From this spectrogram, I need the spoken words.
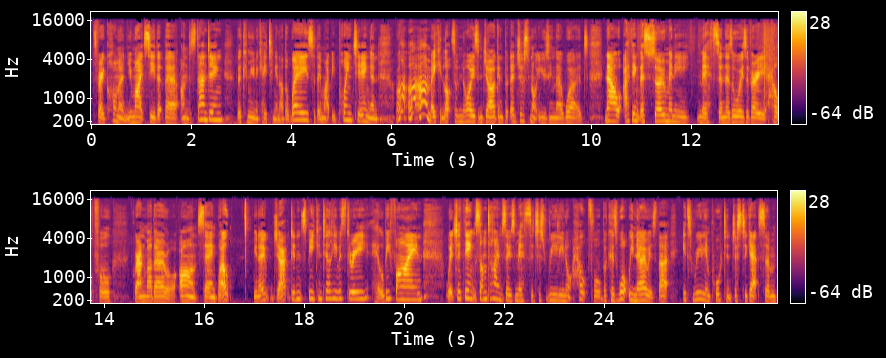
it's very common. You might see that they're understanding, they're communicating in other ways. So they might be pointing and uh, uh, uh, making lots of noise and jargon, but they're just not using their words. Now, I think there's so many myths, and there's always a very helpful grandmother or aunt saying, well, you know, Jack didn't speak until he was three, he'll be fine. Which I think sometimes those myths are just really not helpful because what we know is that it's really important just to get some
